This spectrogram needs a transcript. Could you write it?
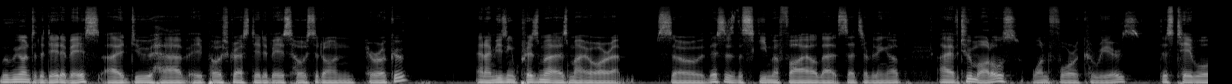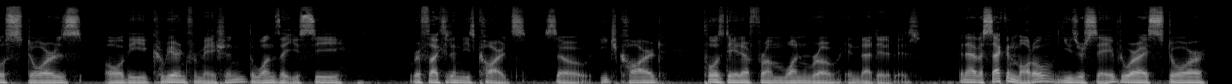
Moving on to the database, I do have a Postgres database hosted on Heroku, and I'm using Prisma as my ORM. So this is the schema file that sets everything up. I have two models, one for careers. This table stores all the career information, the ones that you see reflected in these cards. So each card pulls data from one row in that database. Then I have a second model, user saved, where I store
